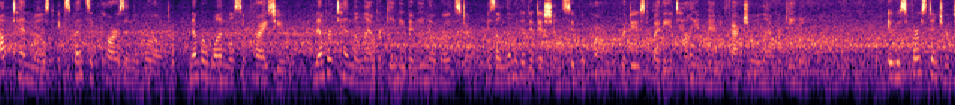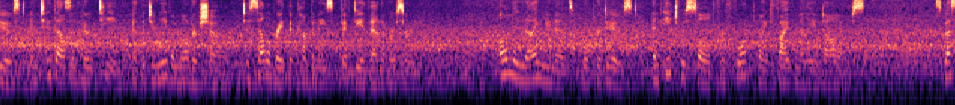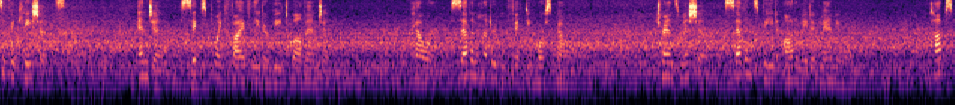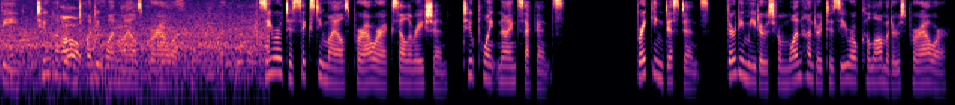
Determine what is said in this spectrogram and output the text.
Top 10 most expensive cars in the world. Number 1 will surprise you. Number 10 The Lamborghini Veneno Roadster is a limited edition supercar produced by the Italian manufacturer Lamborghini. It was first introduced in 2013 at the Geneva Motor Show to celebrate the company's 50th anniversary. Only nine units were produced, and each was sold for $4.5 million. Specifications Engine, 6.5-liter V12 engine. Power, 750 horsepower. Transmission, 7-speed automated manual. Top speed, 221 miles per hour. 0 to 60 miles per hour acceleration, 2.9 seconds. Braking distance, 30 meters from 100 to 0 kilometers per hour.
